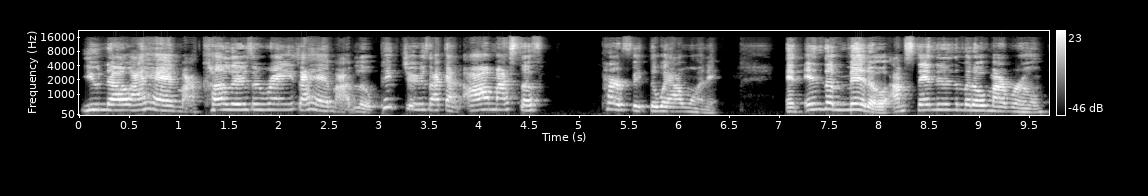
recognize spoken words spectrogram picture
You know, I had my colors arranged, I had my little pictures, I got all my stuff perfect the way I want it. And in the middle, I'm standing in the middle of my room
